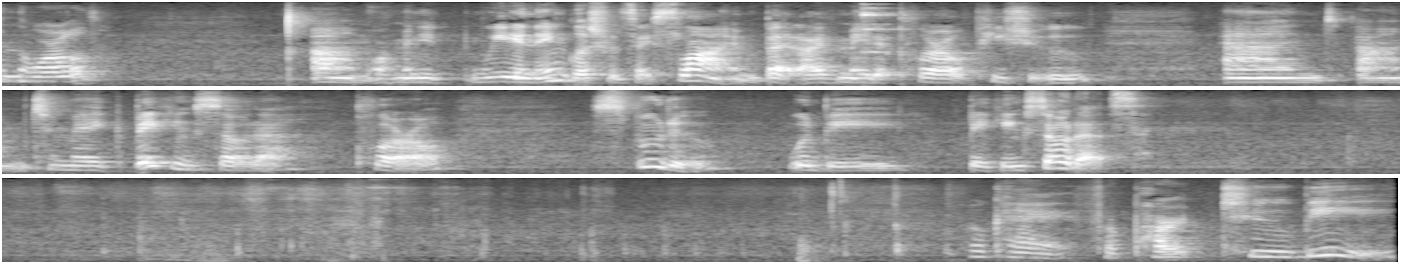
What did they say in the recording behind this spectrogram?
in the world um, or many, we in English would say slime, but I've made it plural, pishu. And um, to make baking soda, plural, spudu would be baking sodas. Okay, for part 2b,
